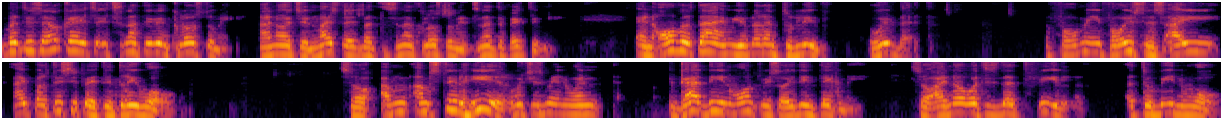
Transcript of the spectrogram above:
but you say, okay, it's, it's not even close to me. I know it's in my state, but it's not close to me. It's not affecting me. And over time, you learn to live with that for me, for instance, I I participate in three war. So I'm I'm still here, which is mean when God didn't want me, so He didn't take me. So I know what is that feel uh, to be in war.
